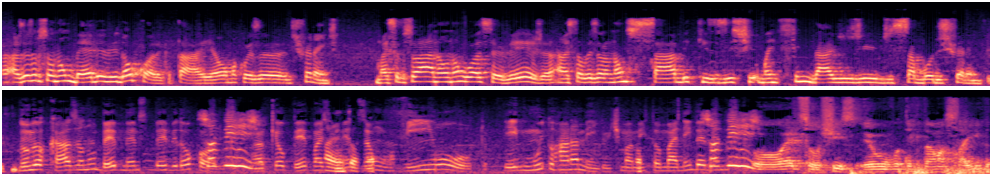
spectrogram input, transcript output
às vezes a pessoa não bebe bebida alcoólica, tá? Aí é uma coisa diferente. Mas se a pessoa ah, não, não gosta de cerveja, mas talvez ela não sabe que existe uma infinidade de, de sabores diferentes. No meu caso, eu não bebo mesmo bebida alcoólica. Sou virgem. O que eu bebo mais ah, ou então, menos é um vinho ou outro. E muito raramente. Ultimamente estou mais nem bebendo. Sou virgem. Ô Edson X, eu vou ter que dar uma saída.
